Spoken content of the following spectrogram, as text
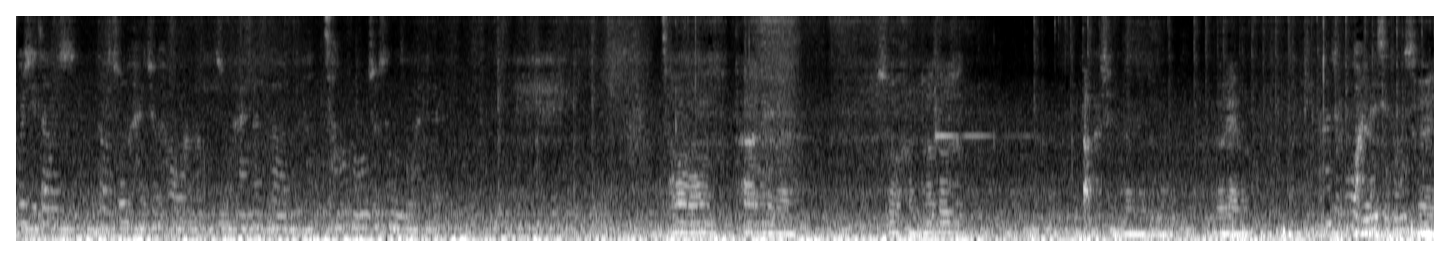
估计到到珠海就好玩了。珠海那个长隆就是你玩的。长隆他那个说很多都是大型的那种，有点他就不玩那些东西，对，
